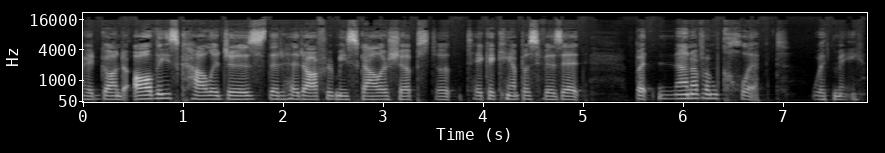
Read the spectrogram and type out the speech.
I had gone to all these colleges that had offered me scholarships to take a campus visit, but none of them clicked with me.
